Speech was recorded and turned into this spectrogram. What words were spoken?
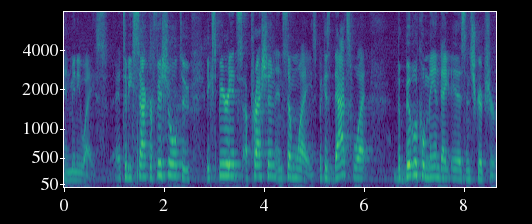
in many ways, to be sacrificial, to experience oppression in some ways, because that's what the biblical mandate is in Scripture.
